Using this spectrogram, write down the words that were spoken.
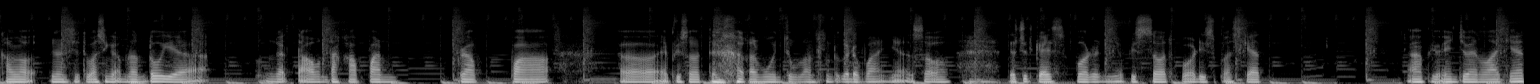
Kalau dengan situasi nggak menentu ya nggak tahu entah kapan berapa Eh, episode akan muncul untuk ke depannya. So that's it guys for the new episode for this basket. I hope you enjoy and like it.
